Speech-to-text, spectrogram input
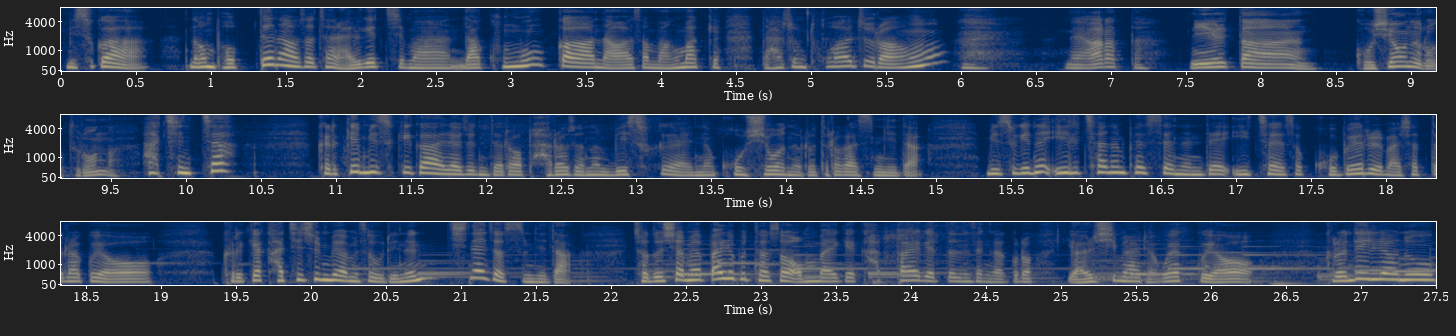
미숙아, 넌 법대 나와서 잘 알겠지만 나 국문과 나와서 막막해. 나 좀 도와주라. 응? 네, 알았다. 네 일단 고시원으로 들어온나. 아 진짜? 그렇게 미숙이가 알려준 대로 바로 저는 미숙이가 있는 고시원으로 들어갔습니다. 미숙이는 1차는 패스했는데 2차에서 고배를 마셨더라고요. 그렇게 같이 준비하면서 우리는 친해졌습니다. 저도 시험에 빨리 붙어서 엄마에게 갚아야겠다는 생각으로 열심히 하려고 했고요. 그런데 1년 후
